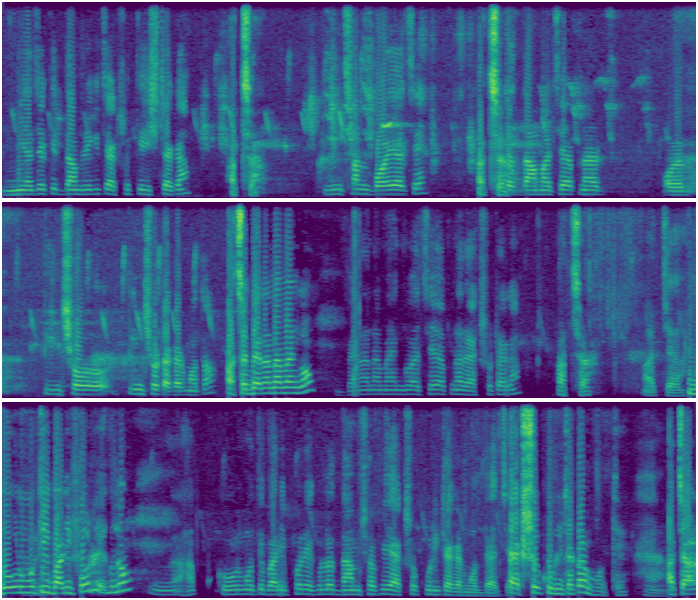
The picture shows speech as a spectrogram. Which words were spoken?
মিয়াজাকির দাম রেখেছি একশো তিরিশ টাকা। আচ্ছা। ইনসান বয় আছে। আচ্ছা। এটার দাম আছে আপনার তিনশো তিনশো টাকার মতো। আচ্ছা ব্যানানা ম্যাঙ্গো ব্যানানা ম্যাঙ্গো আছে আপনার একশো টাকা। আচ্ছা। আচ্ছা। গৌরমতি বাড়ি ফোর এগুলো? কৌরমতি বাড়ি ফোর এগুলোর দাম সবই একশো কুড়ি টাকার মধ্যে আছে। একশো কুড়ি টাকার মধ্যে। হ্যাঁ। আচ্ছা আর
